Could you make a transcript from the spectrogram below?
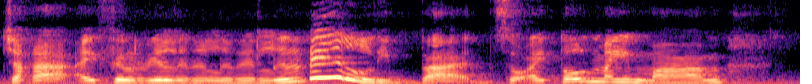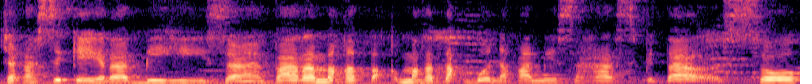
Tsaka I feel really really really really bad. So I told my mom tsaka si Kira bihisan para makatakbo na kami sa hospital. So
